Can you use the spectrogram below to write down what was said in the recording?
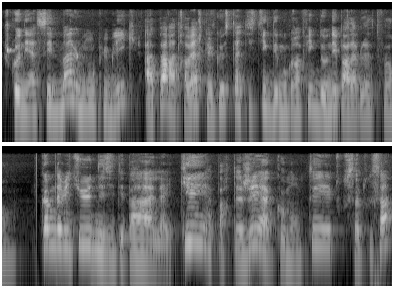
je connais assez mal mon public, à part à travers quelques statistiques démographiques données par la plateforme. Comme d'habitude, n'hésitez pas à liker, à partager, à commenter, tout ça, tout ça.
